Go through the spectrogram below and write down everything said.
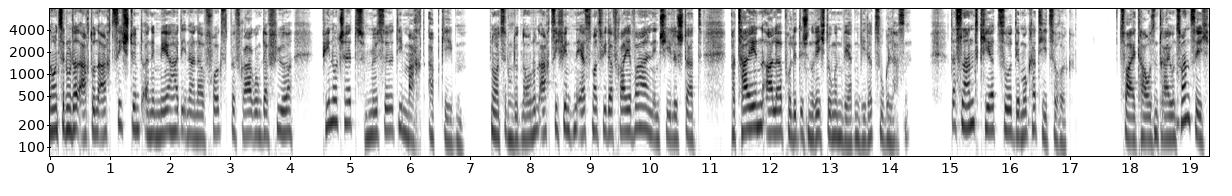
1988 stimmt eine Mehrheit in einer Volksbefragung dafür, Pinochet müsse die Macht abgeben. 1989 finden erstmals wieder freie Wahlen in Chile statt. Parteien aller politischen Richtungen werden wieder zugelassen. Das Land kehrt zur Demokratie zurück. 2023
